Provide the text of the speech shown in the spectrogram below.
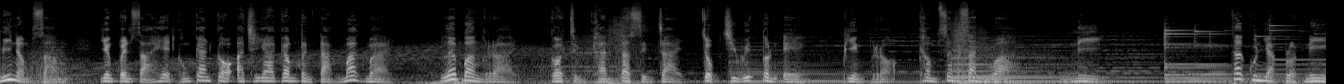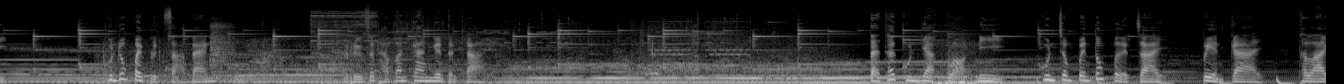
มิหนำซ้ำยังเป็นสาเหตุของการก่ออาชญากรรมต่างๆ มากมาย และบางรายก็ถึงขั้นตัดสินใจจบชีวิตตนเอง เพียงเพราะคำสั้นๆว่า หนี้ ถ้าคุณอยากปลดหนี้ คุณต้องไปปรึกษาแบงก์หรือสถาบันการเงินต่างๆ แต่ถ้าคุณอยากปลอดหนี้ คุณจำเป็นต้องเปิดใจ เปลี่ยนกาย ทลาย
